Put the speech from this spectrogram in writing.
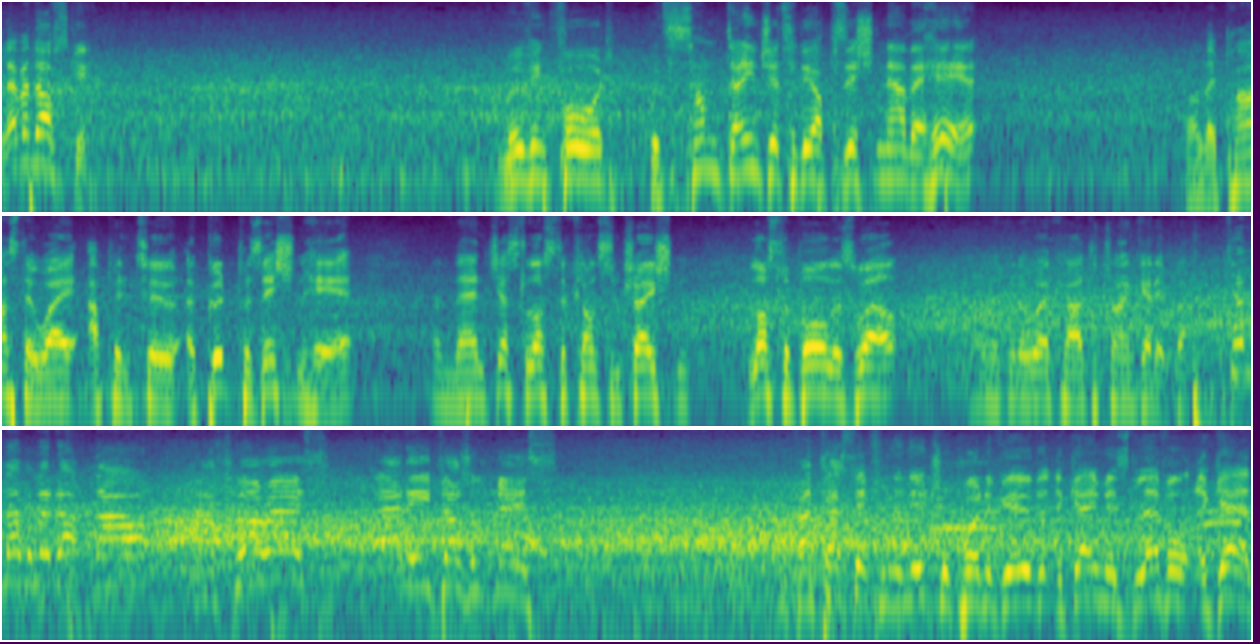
Lewandowski. Moving forward with some danger to the opposition now they're here. Well, they passed their way up into a good position here and then just lost the concentration, lost the ball as well. Well, they've got to work hard to try and get it back. To level it up now. Now Suarez, and he doesn't miss. Fantastic from the neutral point of view that the game is level again.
